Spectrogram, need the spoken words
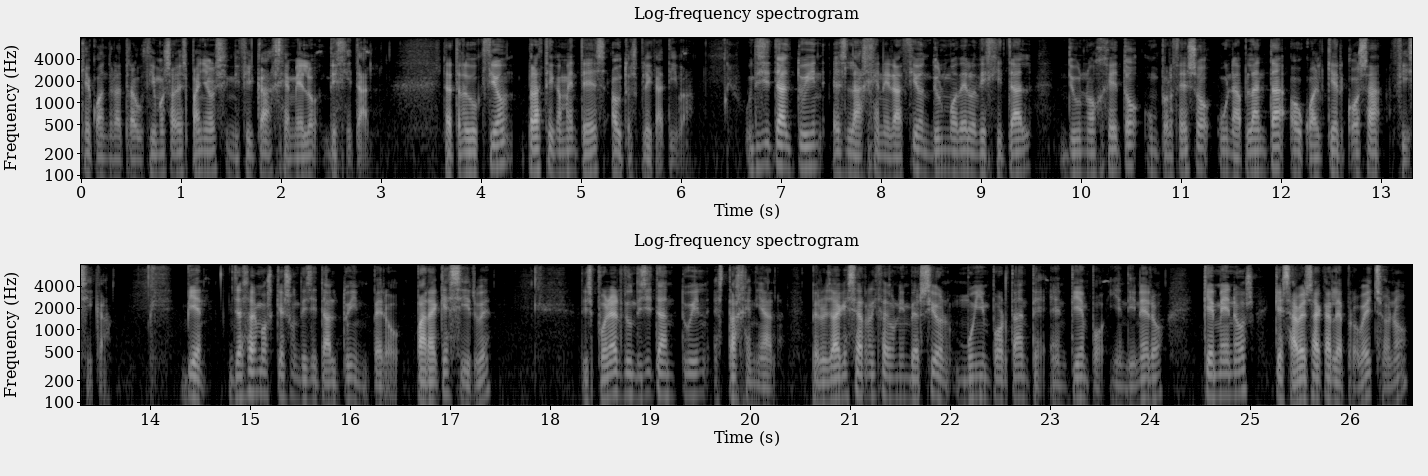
que cuando la traducimos al español significa gemelo digital. La traducción prácticamente es autoexplicativa. Un Digital Twin es la generación de un modelo digital de un objeto, un proceso, una planta o cualquier cosa física. Bien, ya sabemos que es un Digital Twin, pero ¿para qué sirve? Disponer de un Digital Twin está genial, pero ya que se ha realizado una inversión muy importante en tiempo y en dinero, ¿qué menos que saber sacarle provecho, no?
